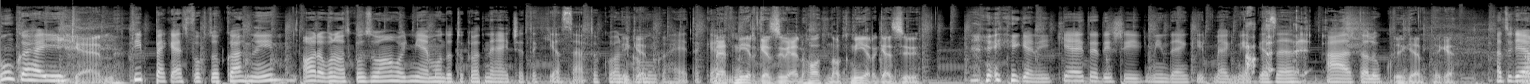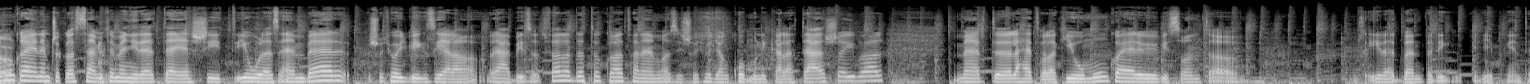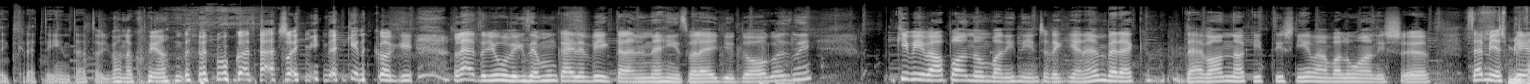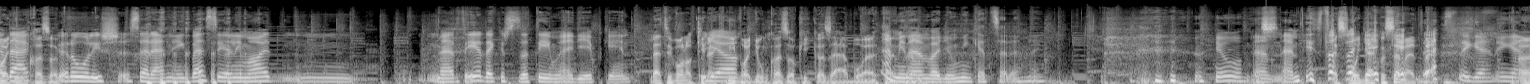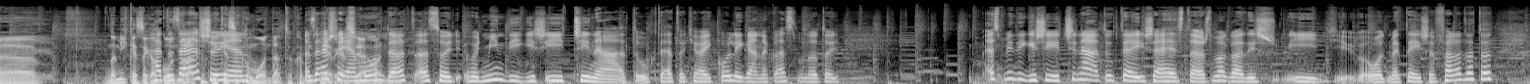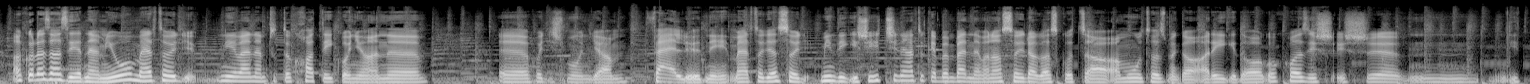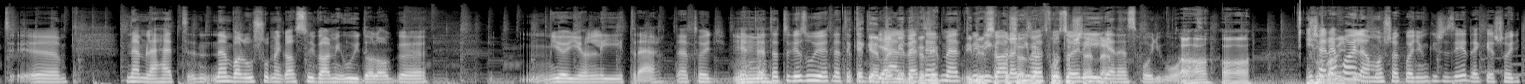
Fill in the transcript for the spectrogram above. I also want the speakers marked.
Speaker 1: munkahelyi
Speaker 2: Igen.
Speaker 1: tippeket fogtok kapni arra vonatkozóan, hogy milyen mondatokat ne ejtsetek ki a szátokon
Speaker 2: Igen.
Speaker 1: a munkahelyeteken.
Speaker 2: Mert mérgezően hatnak, mérgező.
Speaker 1: Igen, így kiejted, és így mindenkit megmérgezel általuk.
Speaker 2: Igen, igen.
Speaker 1: Hát ugye a munkahely nem csak azt számít, hogy mennyire teljesít jól az ember, és hogy hogy végzi el a rábízott feladatokat, hanem az is, hogy hogyan kommunikál a társaival, mert lehet valaki jó munkaerő, viszont a az életben pedig egyébként egy kretén, tehát hogy vannak olyan munkatársai mindenkinek, aki lehet, hogy jól végzi a munkáját, de végtelenül nehéz vele együtt dolgozni. Kivéve a pannomban itt nincsenek ilyen emberek, de vannak itt is nyilvánvalóan, és ö, személyes
Speaker 2: Mi
Speaker 1: példákról is szeretnék beszélni majd, mm, mert érdekes ez a téma egyébként.
Speaker 2: Lehet, hogy valakinek
Speaker 1: Ugye
Speaker 2: mi vagyunk azok igazából.
Speaker 1: Nem,
Speaker 2: Tehát
Speaker 1: mi nem vagyunk, minket szeretnek. Jó, nem, nem biztos.
Speaker 2: ezt mondják a szemedbe?
Speaker 1: Ezt, igen, igen.
Speaker 2: Na mik ezek a
Speaker 1: Hát az
Speaker 2: gondolatok,
Speaker 1: első
Speaker 2: mik ezek a
Speaker 1: ilyen-
Speaker 2: mondatok, amik
Speaker 1: Az első ilyen mondat az, hogy, hogy mindig is így csináltuk. Tehát, hogyha egy kollégának azt mondod, hogy ezt mindig is így csináltuk, te is ehhez tartsd magad, és így old meg te is a feladatot, akkor az azért nem jó, mert hogy nyilván nem tudtok hatékonyan, hogy is mondjam, fejlődni. Mert hogy az, hogy mindig is így csináltuk, ebben benne van az, hogy ragaszkodsz a, a múlthoz, meg a, a régi dolgokhoz, és, és mm, itt ö, nem lehet, nem valósul meg az, hogy valami új dolog ö, jöjjön létre. Tehát, hogy érted?
Speaker 2: Mhm.
Speaker 1: Tehát, hogy az új ötleteket
Speaker 2: Hát igen,
Speaker 1: így
Speaker 2: mindig
Speaker 1: elveted,
Speaker 2: azért
Speaker 1: mert mindig arra hivatkozol, hogy régen ez hogy volt.
Speaker 2: Aha, aha.
Speaker 1: És
Speaker 2: Szóval
Speaker 1: erre hajlamosak vagyunk, és az érdekes, hogy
